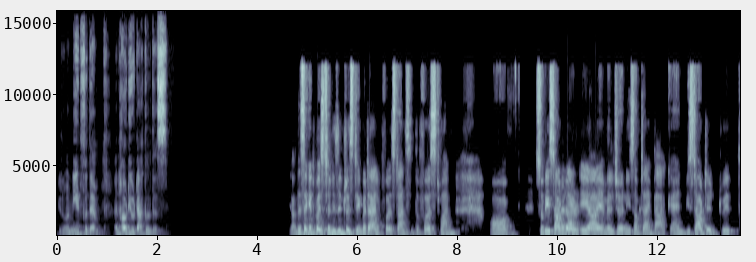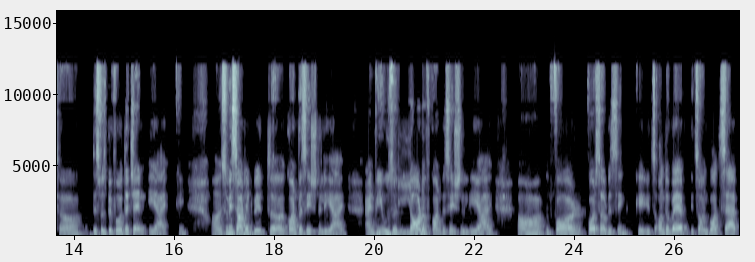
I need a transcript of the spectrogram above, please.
you know need for them? And how do you tackle this? Yeah the second question is interesting but i'll first answer the first one. Uh, so we started our ai ml journey some time back and we started with uh, this was before the gen ai okay? Uh, so we started with uh, conversational ai and we use a lot of conversational ai uh, for for servicing. Okay, it's on the web, it's on WhatsApp,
